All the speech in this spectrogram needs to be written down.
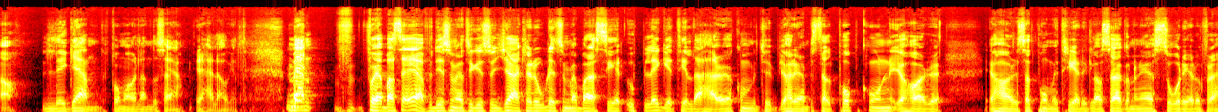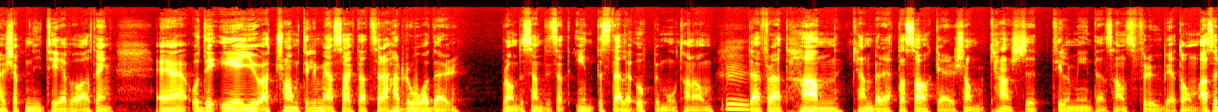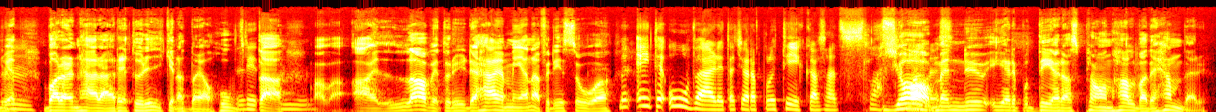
ja, legend får man väl ändå säga i det här laget. Men, Men- får jag bara säga, för det som jag tycker är så jäkla roligt, som jag bara ser upplägget till det här, och jag, kommer typ, jag har redan beställt popcorn, jag har, jag har satt på mig 3D-glasögon och jag är så redo för det här, köpt ny tv och allting. Eh, och det är ju att Trump till och med har sagt att sådär, han råder Ron DeSantis att inte ställa upp emot honom, därför att han kan berätta saker som kanske till och med inte ens hans fru vet om. Alltså du vet, bara den här retoriken att börja hota, man bara, I love it, och det är det här jag menar, för det är så... Men är inte ovärdigt att göra politik av sånt slask? Ja, men nu är det på deras planhalva det händer.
